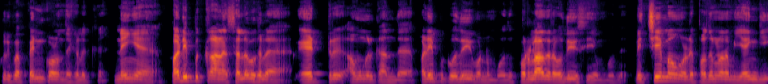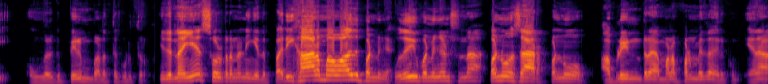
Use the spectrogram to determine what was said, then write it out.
குறிப்பாக பெண் குழந்தைகளுக்கு நீங்கள் படிப்புக்கான செலவுகளை ஏற்று அவங்களுக்கு அந்த படிப்புக்கு உதவி பண்ணும்போது பொருளாதார உதவி செய்யும்போது நிச்சயமாக உங்களுடைய பதினோரம் இயங்கி உங்களுக்கு பெரும் பணத்தை கொடுத்துரும். இதை நான் ஏன் சொல்கிறேன்னா நீங்கள் இதை பரிகாரமாவது பண்ணுங்கள் உதவி பண்ணுங்கன்னு சொன்னால் பண்ணுவோம் சார் பண்ணுவோம் அப்படின்ற மனப்பான்மை தான் இருக்கும். ஏன்னா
